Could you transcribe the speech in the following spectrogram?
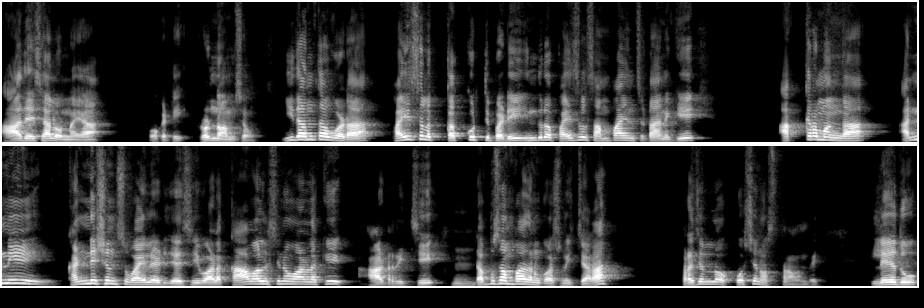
ఆదేశాలు ఉన్నాయా? ఒకటి. రెండు అంశం. ఇదంతా కూడా పైసలు కక్కుర్తిపడి ఇందులో పైసలు సంపాదించడానికి అక్రమంగా అన్ని కండిషన్స్ వైలేట్ చేసి వాళ్ళకి కావాల్సిన వాళ్ళకి ఆర్డర్ ఇచ్చి డబ్బు సంపాదన కోసం ఇచ్చారా? ప్రజల్లో క్వశ్చన్ వస్తూ ఉంది. లేదు.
